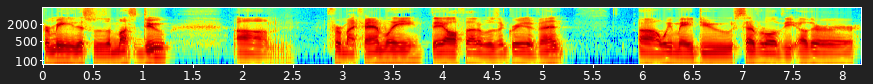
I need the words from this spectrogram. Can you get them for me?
for me, this was a must do. Um, for my family, they all thought it was a great event. Uh, we may do several of the other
